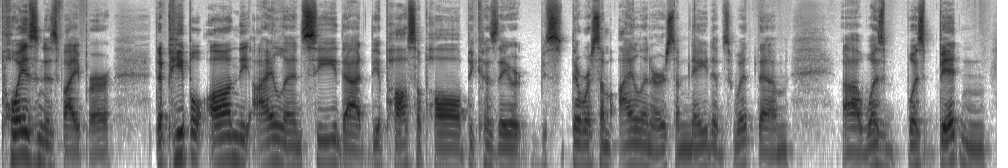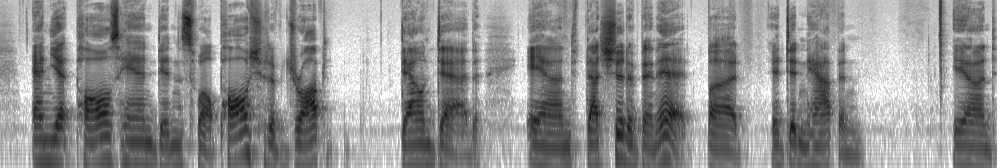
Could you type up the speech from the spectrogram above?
poisonous viper. The people on the island see that the Apostle Paul, because they were, there were some islanders, some natives with them, uh, was was bitten, and yet Paul's hand didn't swell. Paul should have dropped down dead and that should have been it, but it didn't happen. And,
